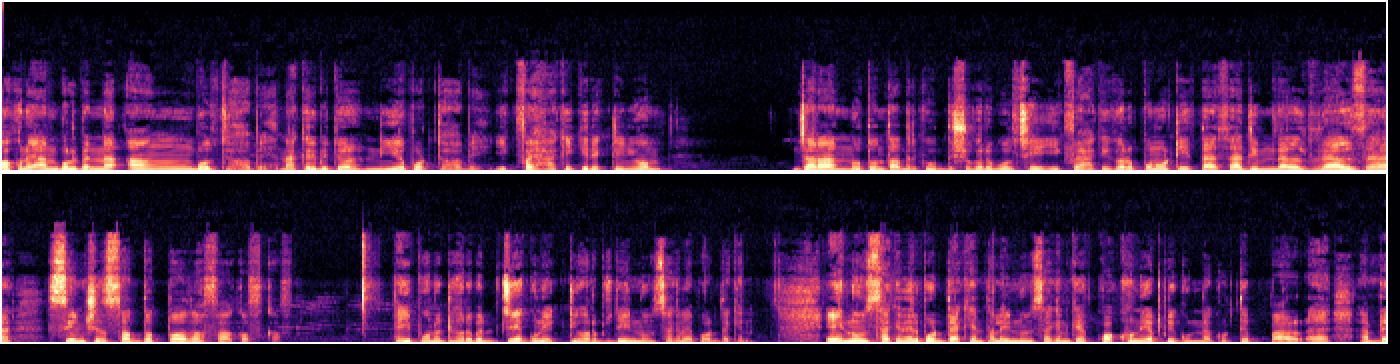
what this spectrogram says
কখনোই আন বলবেন না, আং বলতে হবে, নাকের ভিতর নিয়ে পড়তে হবে। ইকফাই হাকিকির একটি নিয়ম, যারা নতুন তাদেরকে উদ্দেশ্য করে বলছি ইকফাই হাকিকর পনেরোটি তাসা জিমদাল, রালজা সিন সিন সদ্দ তদা ফা কফ কাফ। এই পনেরোটি হরফের যে কোনো একটি হরফ যদি এই নুন সাকিনের পর দেখেন। এই নুন সাকিনের পর দেখেন, তাহলে এই নুন সাকিনকে কখনোই আপনি গুন্না করতে পার আপনি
